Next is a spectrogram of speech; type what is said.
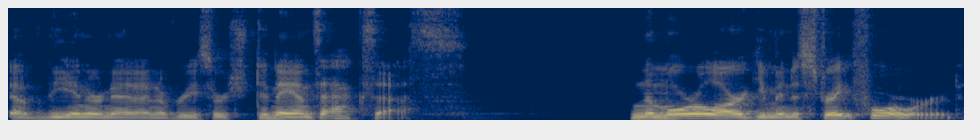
of the internet and of research demands access. And the moral argument is straightforward.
